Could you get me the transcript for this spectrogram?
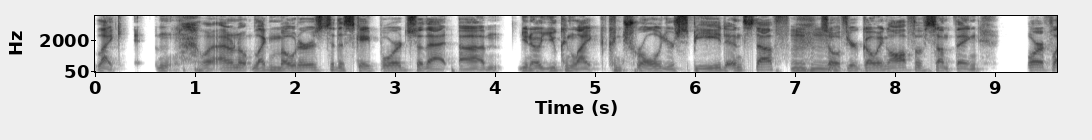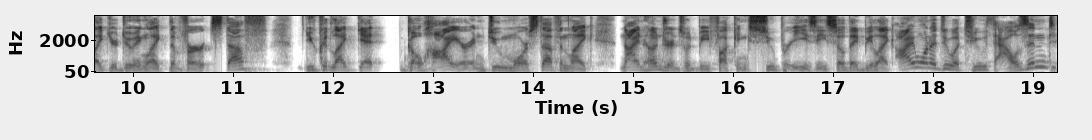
like I don't know like motors to the skateboard so that um you know you can like control your speed and stuff. Mhm. So if you're going off of something or if like you're doing like the vert stuff, you could like get go higher and do more stuff and like 900s would be fucking super easy. So they'd be like, "I want to do a 2000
